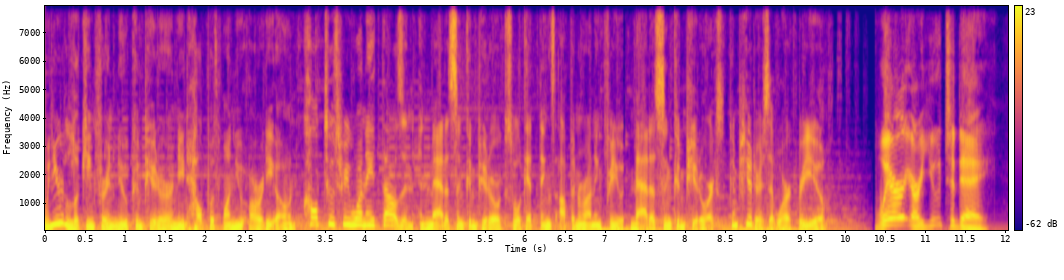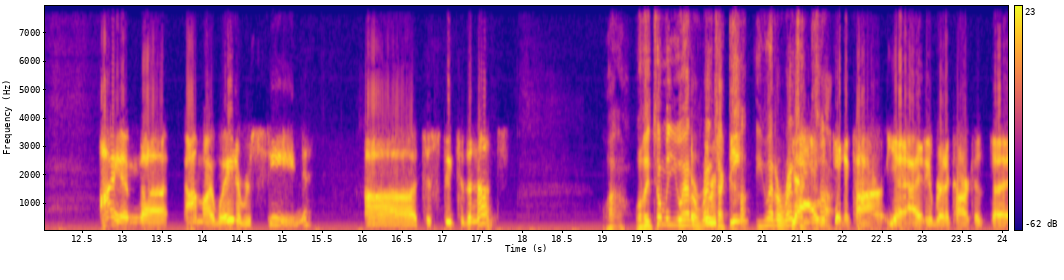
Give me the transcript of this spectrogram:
When you're looking for a new computer or need help with one you already own, call 231 8000 and Madison Computer Works will get things up and running for you. Madison Computer Works, computers that work for you. Where are you today? I am uh, on my way to Racine uh, to speak to the nuns. Wow. Well, they told me you had to rent a car. You had to rent yeah, a I car. was getting a car. Yeah, I had to rent a car because uh,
